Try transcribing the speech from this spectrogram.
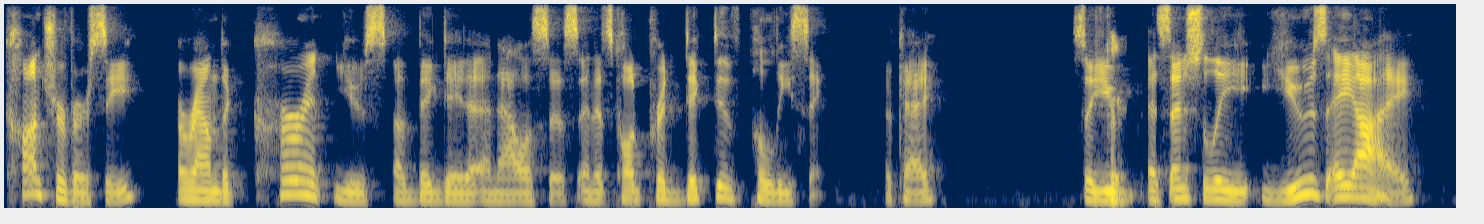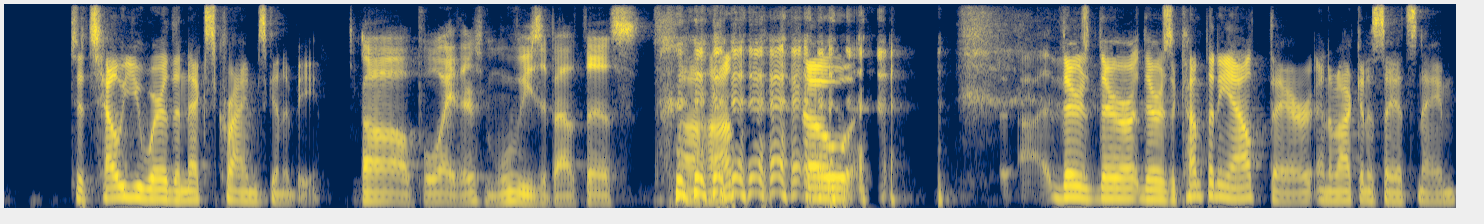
controversy around the current use of big data analysis and it's called predictive policing okay? So you essentially use AI to tell you where the next crime's going to be. Oh boy, there's movies about this. Uh-huh. So- Uh, there's there there's a company out there, and I'm not going to say its name,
